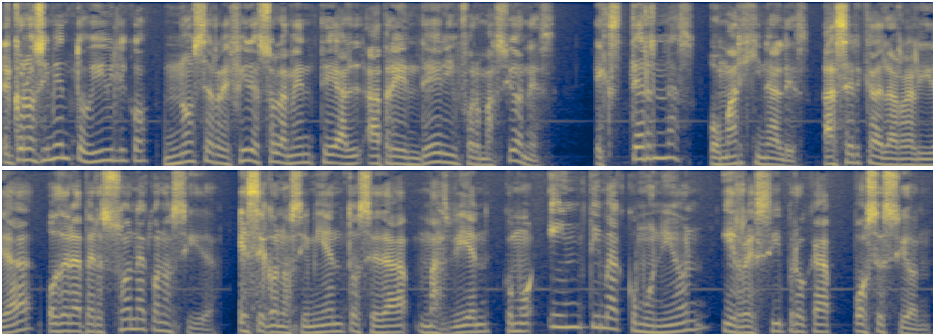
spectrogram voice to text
El conocimiento bíblico no se refiere solamente al aprender informaciones externas o marginales acerca de la realidad o de la persona conocida. Ese conocimiento se da más bien como íntima comunión y recíproca posesión,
